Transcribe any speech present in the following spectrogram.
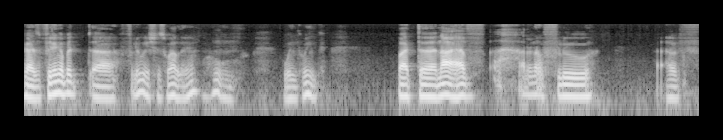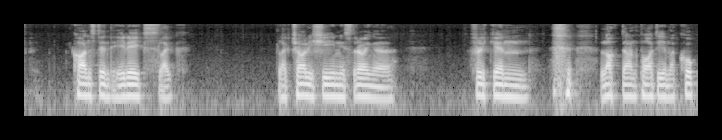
guys, feeling a bit uh, fluish as well, eh? Ooh, wink, wink. But uh, now I have, I don't know, flu. I've constant headaches, like like Charlie Sheen is throwing a freaking lockdown party in my cup.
